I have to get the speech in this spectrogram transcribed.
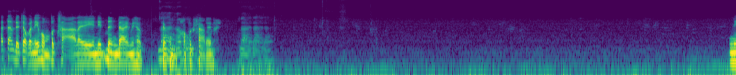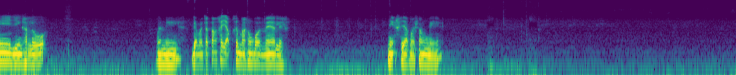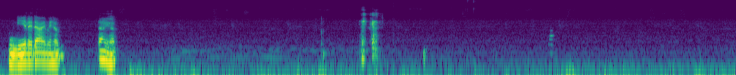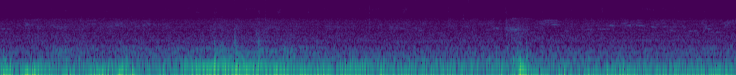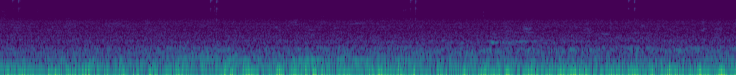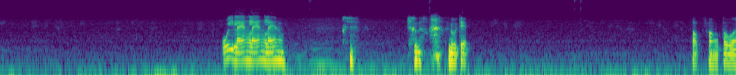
อาจารย์เดี๋ยวจบอันนี้ผมปรึกษาอะไรนิดนึงได้ไหมครับได้เดี๋ยวผมครับขอปรึกษาได้ไหมได้ได้ได้นี่ยิงทะลุวันนี้ เดี๋ยวมันจะต้องขยับขึ้นมาข้างบนแน่เลย เนี่ยขยับมาช่องนี้ อย่างนี้เลยได้ไหมครับ ได้ครับ อุ้ยแรงแรงแรงหนูเจ็บตบสองตัว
